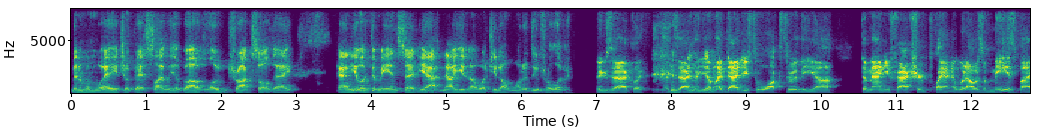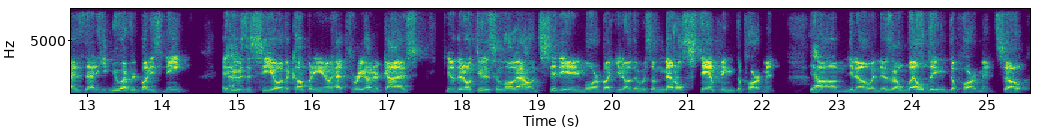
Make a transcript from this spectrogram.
minimum wage or slightly above, loading trucks all day. And he looked at me and said, yeah, now you know what you don't want to do for a living. Exactly. Exactly. you know, my dad used to walk through the uh, the manufacturing plant, and what I was amazed by is that he knew everybody's name, and yeah. he was the CEO of the company. You know, had 300 guys. You know, they don't do this in Long Island City anymore, but you know, there was a metal stamping department. Yeah. Um, you know, and there's a welding department. So,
